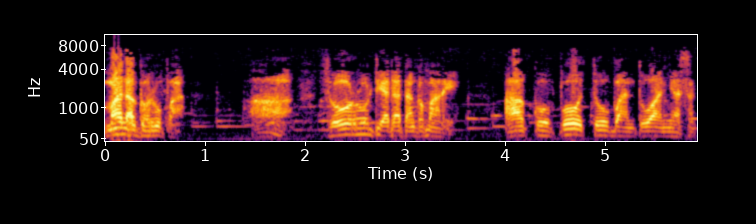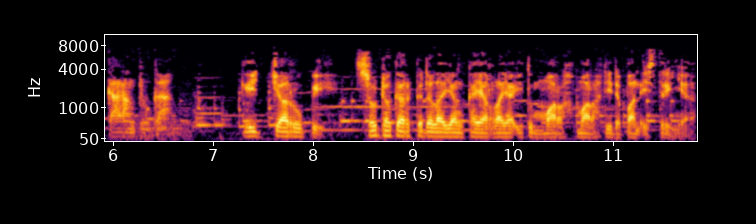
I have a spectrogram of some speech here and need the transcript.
mana Gorupa? Ah, suruh dia datang kemari. Aku butuh bantuannya sekarang juga. Kijarupi, saudagar kedelai yang kaya raya itu marah-marah di depan istrinya.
